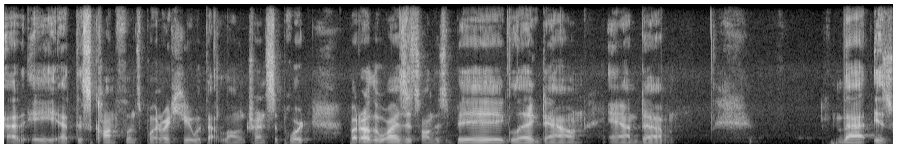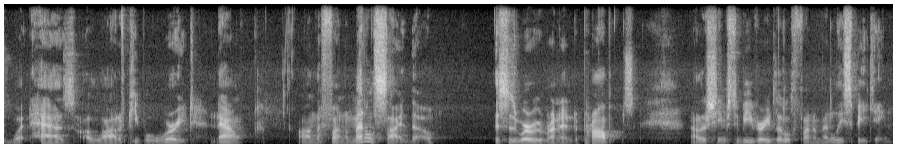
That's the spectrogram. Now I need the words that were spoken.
at a at this confluence point right here with that long trend support. But otherwise it's on this big leg down and um, that is what has a lot of people worried. Now on the fundamental side though this is where we run into problems. Now there seems to be very little fundamentally speaking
